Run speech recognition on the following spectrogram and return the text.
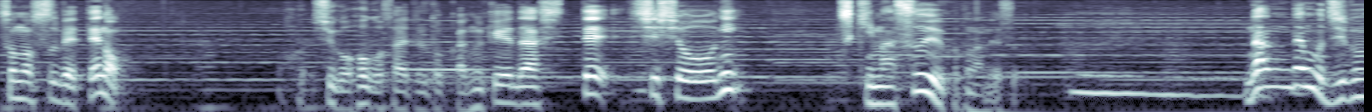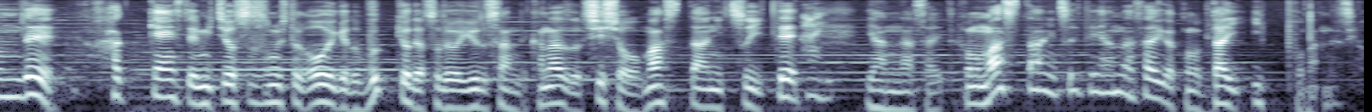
その全ての守護保護されてるとこから抜け出して師匠につきますいうことなんです。何でも自分で発見して道を進む人が多いけど仏教ではそれを許さんで必ず師匠マスターについてやんなさい。と、はい、このマスターについてやんなさいがこの第一歩なんですよ。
